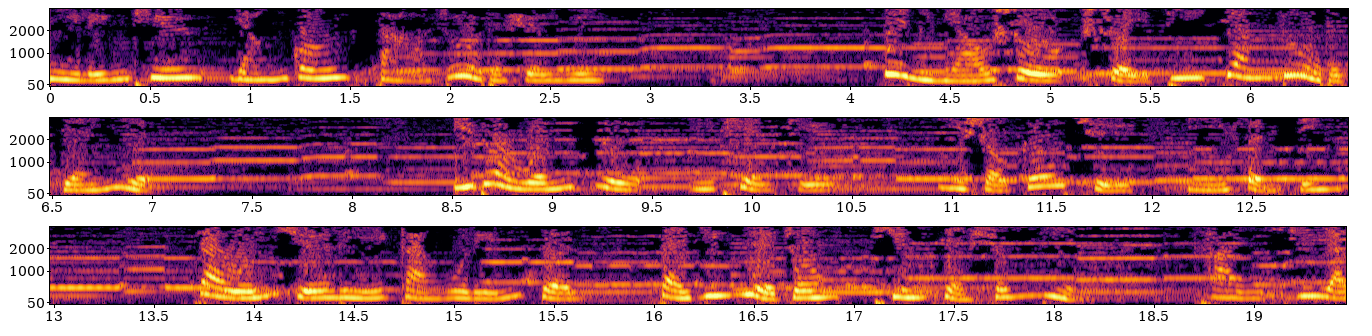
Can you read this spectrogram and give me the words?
你聆听阳光洒落的声音，为你描述水滴降落的剪影。一段文字，一片情；一首歌曲，一份心。在文学里感悟灵魂，在音乐中听见生命。看夕阳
